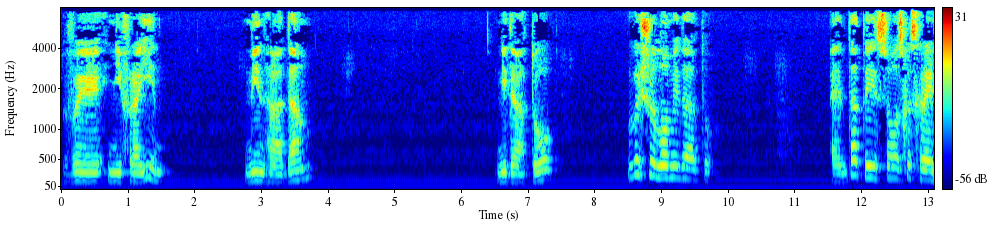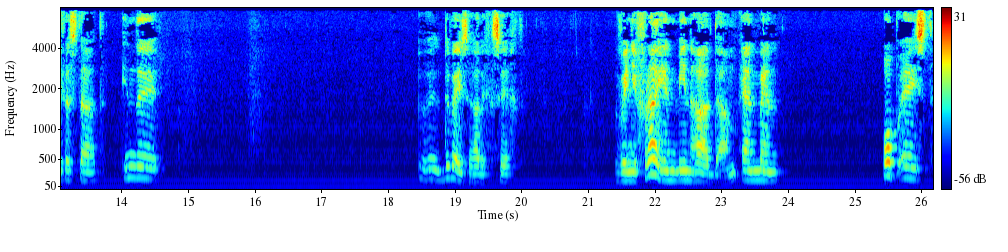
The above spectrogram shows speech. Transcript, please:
we nifrain min haadam midato we shelo midato. En dat is zoals geschreven staat in de de wijze hadden gezegd, Venifraien min Adam, en men opeist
